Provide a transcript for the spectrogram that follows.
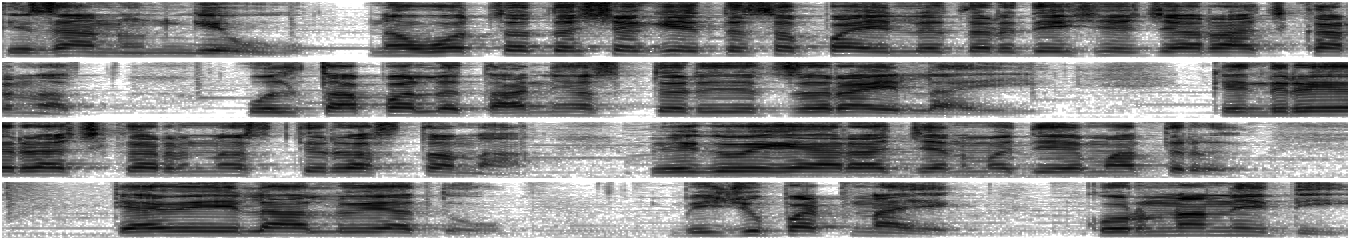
ते जाणून घेऊ. नव्वदचं दशक हे तसं पाहिलं तर देशाच्या राजकारणात उलतापालत आणि अस्थिरतेचं राहिलं आहे. केंद्रीय राजकारण अस्थिर असताना वेगवेगळ्या राज्यांमध्ये मात्र त्यावेळी लालू यादव बिजू पटनायक करुणानिधी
